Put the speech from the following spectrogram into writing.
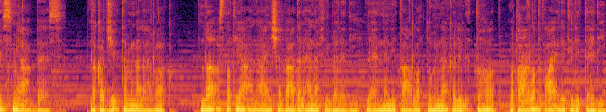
اسمي عباس. لقد جئت من العراق. لا أستطيع أن أعيش بعد الآن في بلدي لأنني تعرضت هناك للاضطهاد وتعرضت عائلتي للتهديد.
